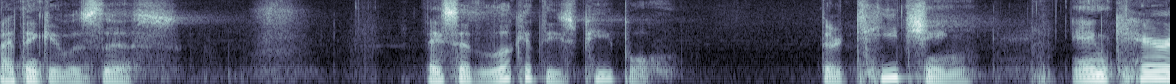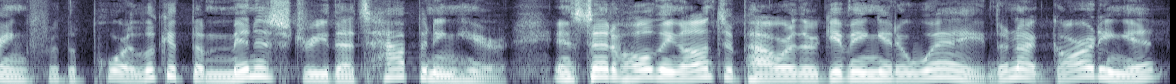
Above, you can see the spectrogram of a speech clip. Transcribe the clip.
I think it was this. They said, Look at these people. They're teaching and caring for the poor. Look at the ministry that's happening here. Instead of holding on to power, they're giving it away. They're not guarding it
